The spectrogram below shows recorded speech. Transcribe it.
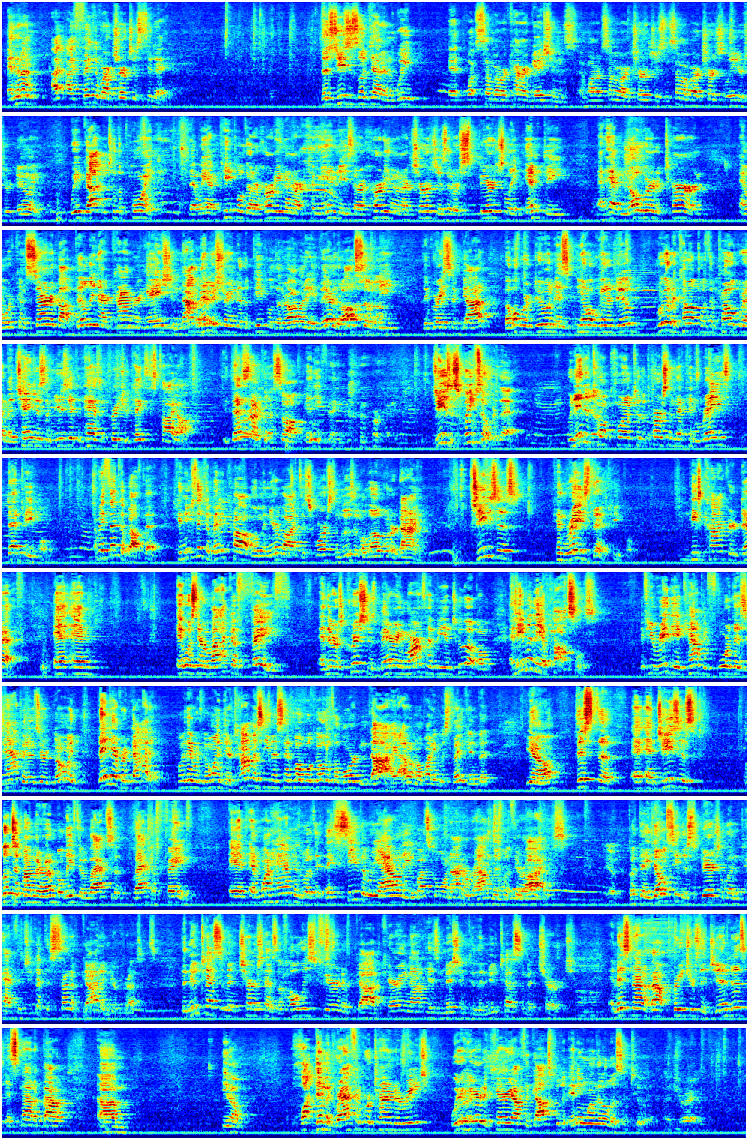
And then I, I, I think of our churches today. Does Jesus look down and weep at what some of our congregations and what some of our churches and some of our church leaders are doing. We've gotten to the point that we have people that are hurting in our communities, that are hurting in our churches, that are spiritually empty and have nowhere to turn. And we're concerned about building our congregation, not ministering to the people that are already there that also uh-huh. need the grace of God. But what we're doing is, you know what we're going to do? We're going to come up with a program that changes the music and has the preacher takes his tie off. That's not going to solve anything. Jesus weeps over that. We need to Yeah. point him to the person that can raise dead people. I mean, think about that. Can you think of any problem in your life that's worse than losing a loved one or dying? Jesus can raise dead people. He's conquered death. And, and it was their lack of faith, and there was Christians, Mary and Martha being two of them, and even the apostles. If you read the account before this happened, as they're going, they never got it, where they were going there. Thomas even said, well, we'll go to the Lord and die. I don't know what he was thinking, but, you know, this, the, and, and Jesus looks upon their unbelief, their lack of, lack of faith, and, and what happens was that they see the reality of what's going on around them with their eyes. Yep. But they don't see the spiritual impact that you've got the Son of God in your presence. The New Testament church has the Holy Spirit of God carrying out his mission to the New Testament church. Uh-huh. And it's not about preachers' agendas. It's not about, um, you know, what demographic we're trying to reach. We're Right. here to carry out the gospel to anyone that'll listen to it. That's right.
